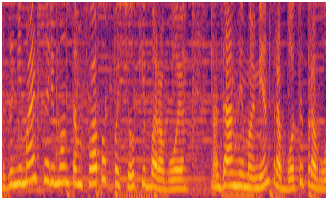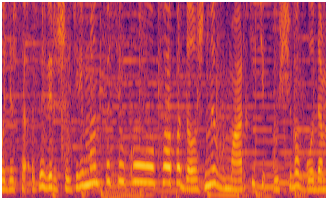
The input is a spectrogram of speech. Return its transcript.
Занимается ремонтом ФАПа в поселке Боровое. На данный момент работы проводятся. Завершить ремонт поселкового ФАПа должны в марте текущего года.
